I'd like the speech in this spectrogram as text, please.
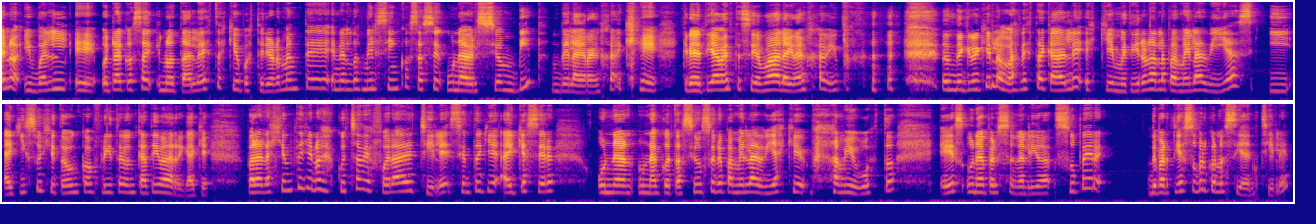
Bueno, igual eh, otra cosa notable de esto es que posteriormente en el 2005 se hace una versión VIP de La Granja que creativamente se llamaba La Granja VIP, donde creo que lo más destacable es que metieron a la Pamela Díaz y aquí surgió todo un conflicto con Katy Barriga, que para la gente que nos escucha de fuera de Chile, siento que hay que hacer una, una acotación sobre Pamela Díaz que a mi gusto es una personalidad súper, de partida súper conocida en Chile.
